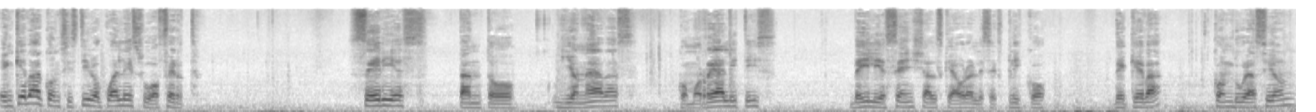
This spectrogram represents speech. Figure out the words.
¿En qué va a consistir o cuál es su oferta? Series, tanto guionadas como realities, Daily Essentials, que ahora les explico de qué va, con duración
